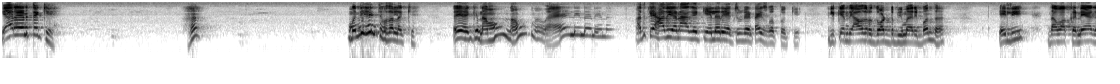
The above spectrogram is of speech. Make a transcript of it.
ಯಾರು ಹೆಣ್ತಕ್ಕೆ ಹಾಂ? ಮಂದಿ ಹೆಂಡ್ತಿ ಹೋದಲ್ಲಕ್ಕೆ ಏ, ಆಕೆ ನಮ್ಮ ನಮ್ಮ ಏ, ನೀನ ನೀನ. ಅದಕ್ಕೆ ಹಾದಿ ಏನಾಗಕ್ಕೆ ಎಲ್ಲರೂ ಆಕ್ಸಿಡೆಂಟ್ ಆಗಿ ಸತ್ತೋಕಿ? ಇಲ್ಲಿಕೆಂದು ಯಾವ್ದಾರ ದೊಡ್ಡ ಬಿಮಾರಿ ಬಂದ, ಎಲ್ಲಿ ದವಾಖಾನ್ಯಾಗ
